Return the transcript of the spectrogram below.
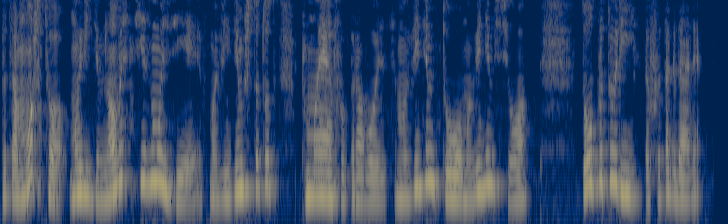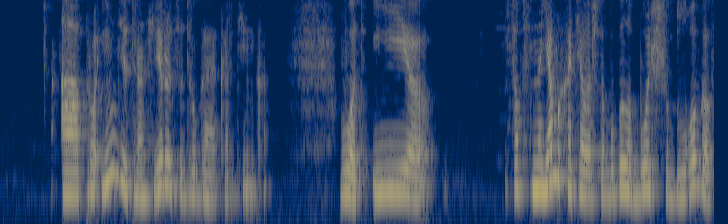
Потому что мы видим новости из музеев, мы видим, что тут ПМЭФы проводятся, мы видим то, мы видим все, толпы туристов и так далее. А про Индию транслируется другая картинка. Вот, и, собственно, я бы хотела, чтобы было больше блогов,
